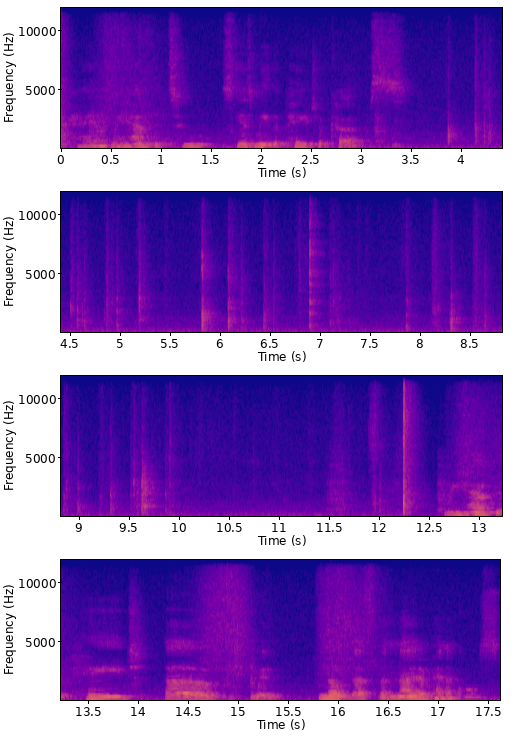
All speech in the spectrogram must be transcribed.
Okay, we have the two, excuse me, the Page of Cups. We have the Page of, wait, nope, that's the Knight of Pentacles.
